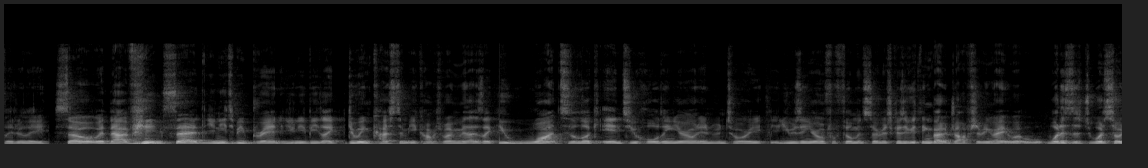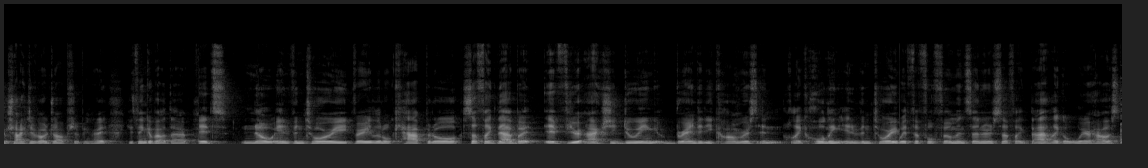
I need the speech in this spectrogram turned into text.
Literally. So with that being said, you need to be branded. You need to be like doing custom e-commerce. What I mean is like you want to look into holding your own inventory, using your own fulfillment service. Because if you think about it, dropshipping, right? What is it? What's so attractive about dropshipping, right? You think about that. It's no inventory, very little capital, stuff like that. But if you're actually doing branded e-commerce and like holding inventory with the fulfillment center and stuff like that, like a warehouse.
